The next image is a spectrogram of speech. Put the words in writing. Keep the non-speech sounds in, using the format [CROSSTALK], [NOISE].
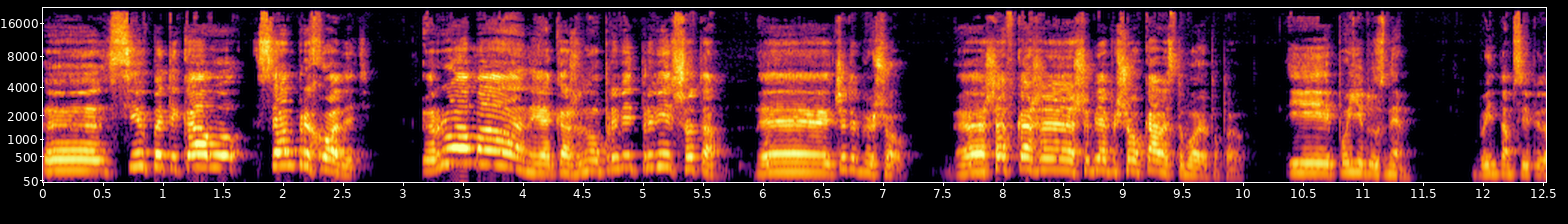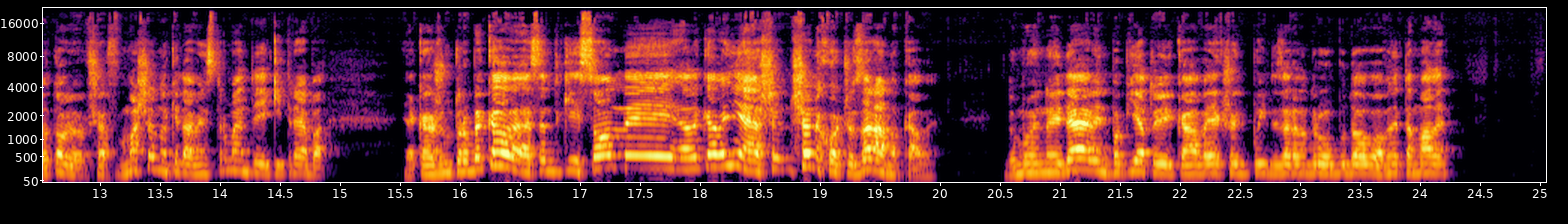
Е, сів пити каву, Сем приходить. Роман! Я кажу: ну привіт, привіт, що там? Е, чого ти прийшов? Е, шеф каже, щоб я пішов кави з тобою попив. І поїду з ним. Він там собі підготовлював, шеф в машину кидав інструменти, які треба. Я кажу, ну троби кави, а Сем такий сонний, але кави ні, ще, ще не хочу, зарано кави. Думаю, ну йде він поп'є тої кави, якщо він поїде зараз на другу будову, а вони там мали.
